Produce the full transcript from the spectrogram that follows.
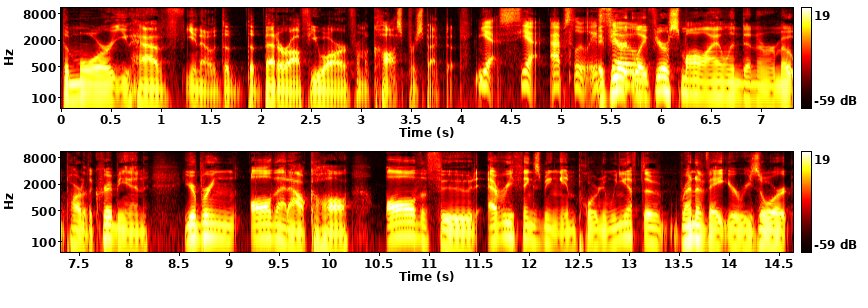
the more you have, you know, the the better off you are from a cost perspective. Yes. Yeah. Absolutely. If so, you're like if you're a small island in a remote part of the Caribbean, you're bringing all that alcohol, all the food, everything's being imported. When you have to renovate your resort,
